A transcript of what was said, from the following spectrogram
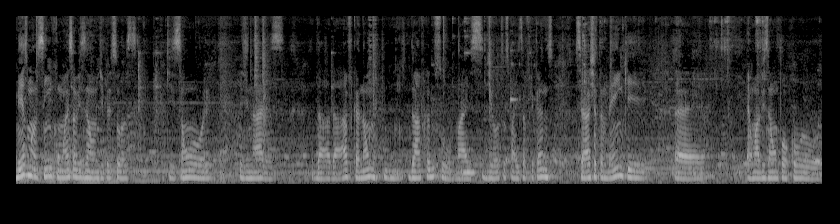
mesmo assim, com essa visão de pessoas que são originárias da, da África, não da África do Sul, mas de outros países africanos, você acha também que é, é uma visão um pouco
